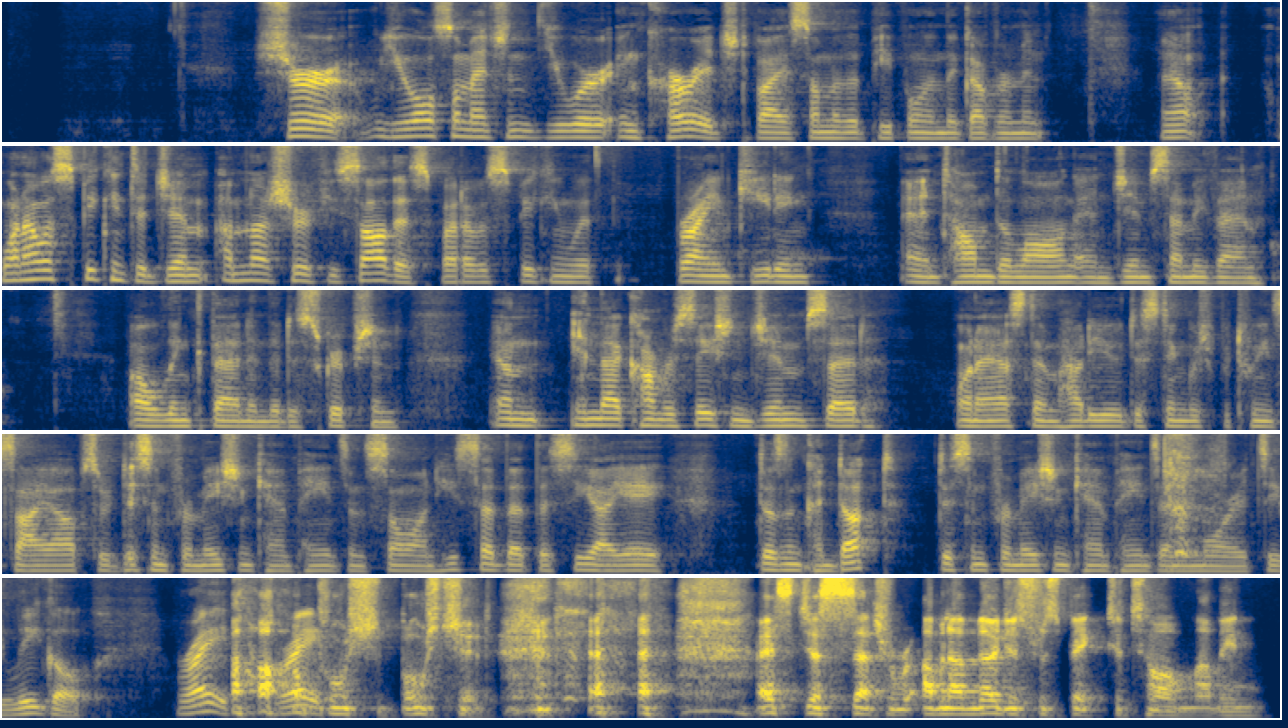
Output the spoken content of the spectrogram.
Sure. You also mentioned you were encouraged by some of the people in the government. Now, when I was speaking to Jim, I'm not sure if you saw this, but I was speaking with Brian Keating and Tom DeLonge and Jim Semivan. I'll link that in the description. And in that conversation, Jim said, when I asked him, how do you distinguish between psyops or disinformation campaigns and so on, he said that the CIA doesn't conduct disinformation campaigns anymore. It's illegal. Right, oh, right. Bullshit. bullshit. That's just such. A, I mean, I'm no disrespect to Tom. I mean,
